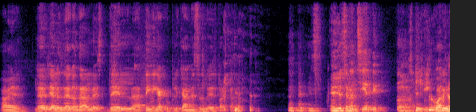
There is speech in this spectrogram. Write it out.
A ver, ya les voy a contar de la técnica que aplicaban estos güeyes para cazar. Ellos eran siete. Y No voy a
